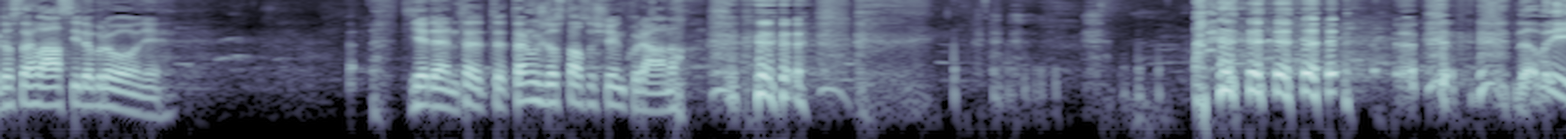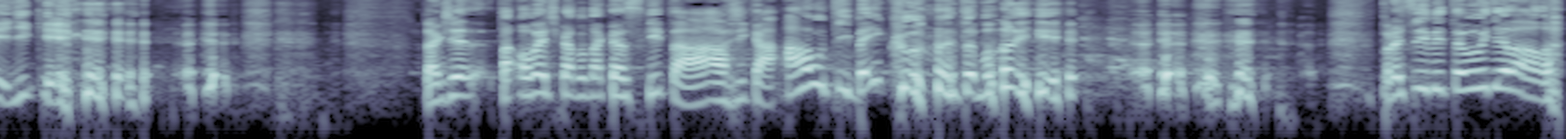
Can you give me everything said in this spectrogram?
Kdo se hlásí dobrovolně? Jeden, ten, ten už dostal sušenku ráno. Dobrý, díky. Takže ta ovečka to také schytá a říká, au, ty bejku, to bolí. Proč jsi mi to udělal?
